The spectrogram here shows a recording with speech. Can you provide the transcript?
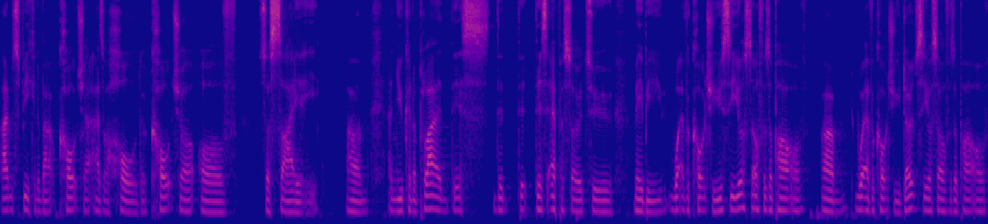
I'm speaking about culture as a whole, the culture of society. Um, and you can apply this this episode to maybe whatever culture you see yourself as a part of, um, whatever culture you don't see yourself as a part of,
